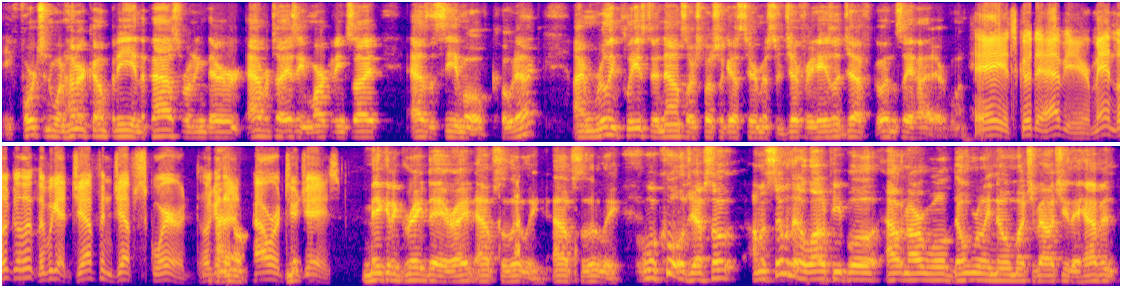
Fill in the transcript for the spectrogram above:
a Fortune 100 company in the past, running their advertising and marketing side as the CMO of Kodak. I'm really pleased to announce our special guest here, Mr. Jeffrey Hayzlett. Jeff, go ahead and say hi to everyone. Hey, it's good to have you here, man. Look, look, we got Jeff and Jeff squared. Look at that power of two J's. Make it a great day, right? Absolutely, absolutely. Well, cool, Jeff. So I'm assuming that a lot of people out in our world don't really know much about you. They haven't,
